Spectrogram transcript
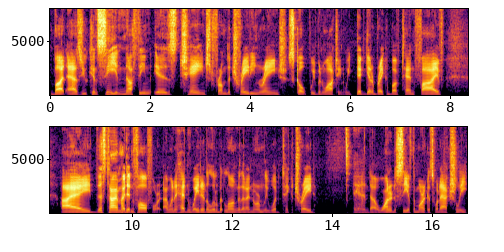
But as you can see, nothing is changed from the trading range scope we've been watching. We did get a break above 10.5. I this time I didn't fall for it. I went ahead and waited a little bit longer than I normally would take a trade, and uh, wanted to see if the markets would actually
